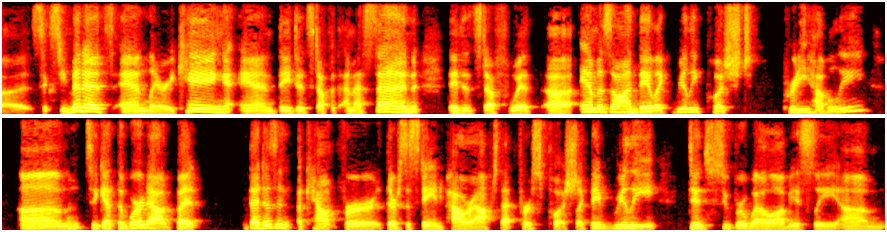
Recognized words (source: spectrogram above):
uh, 60 Minutes and Larry King, and they did stuff with MSN. They did stuff with uh, Amazon. They like really pushed pretty heavily um, to get the word out, but that doesn't account for their sustained power after that first push. Like they really did super well, obviously, um,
